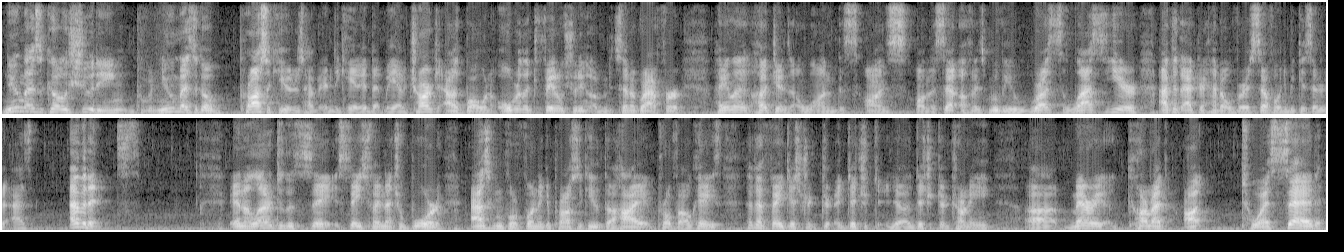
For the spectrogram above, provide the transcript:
New Mexico shooting. New Mexico prosecutors have indicated that they have charged Alec Baldwin over the fatal shooting of cinematographer Halyna Hutchins on the on on the set of his movie Rust last year, after the actor handed over his cell phone to be considered as evidence. In a letter to the state's financial board asking for funding to prosecute the high-profile case, Santa Fe District District, uh, District Attorney uh, Mary Carmack Twes said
